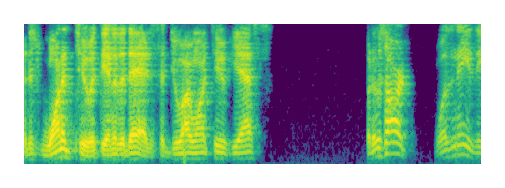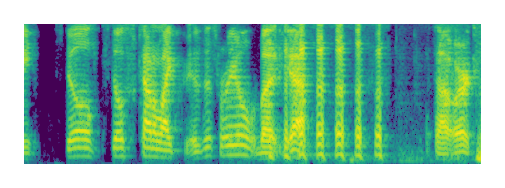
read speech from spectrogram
I just wanted to. At the end of the day, I just said, "Do I want to?" Yes, but it was hard. Wasn't easy. Still, still kind of like, is this real? But yeah, that's how it works.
